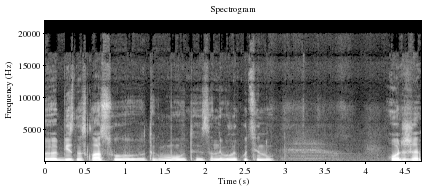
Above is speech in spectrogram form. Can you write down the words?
е, бізнес-класу, так би мовити, за невелику ціну. Отже,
